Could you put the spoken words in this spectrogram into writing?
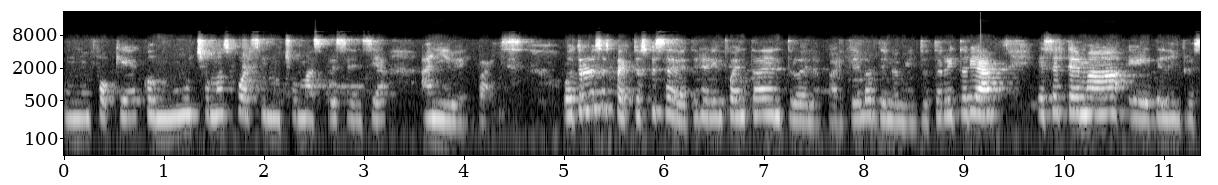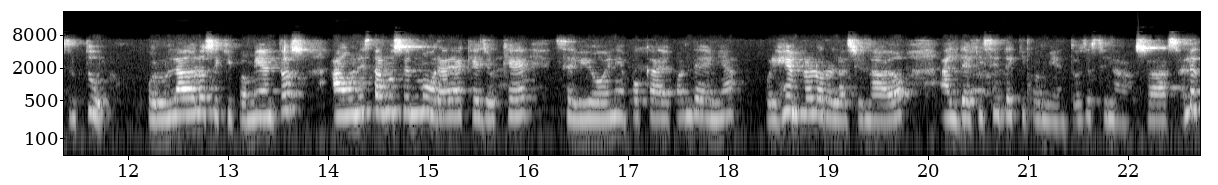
un enfoque con mucho más fuerza y mucho más presencia a nivel país. Otro de los aspectos que se debe tener en cuenta dentro de la parte del ordenamiento territorial es el tema eh, de la infraestructura. Por un lado, los equipamientos, aún estamos en mora de aquello que se vio en época de pandemia, por ejemplo, lo relacionado al déficit de equipamientos destinados a salud.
